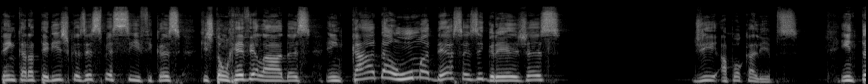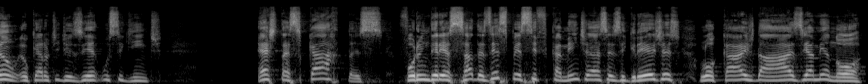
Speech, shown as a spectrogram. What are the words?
tem características específicas que estão reveladas em cada uma dessas igrejas de Apocalipse. Então, eu quero te dizer o seguinte: estas cartas foram endereçadas especificamente a essas igrejas locais da Ásia Menor,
